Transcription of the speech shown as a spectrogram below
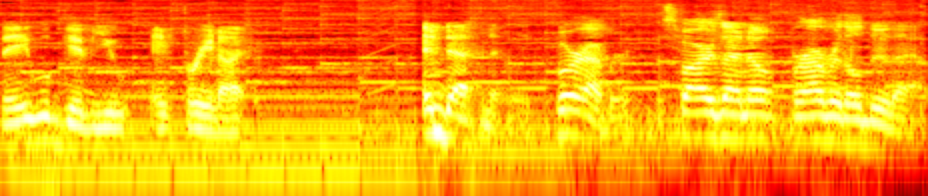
they will give you a free night. Indefinitely. Forever. As far as I know, forever they'll do that.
